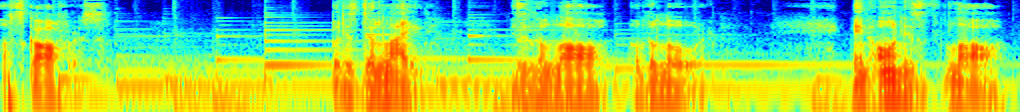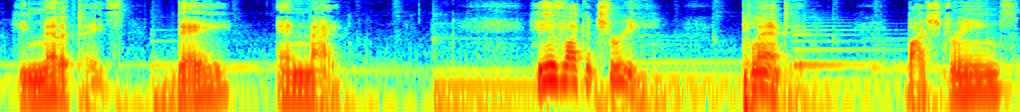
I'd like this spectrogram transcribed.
of scoffers. But his delight is in the law of the Lord, and on his law he meditates day and night. He is like a tree planted by streams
